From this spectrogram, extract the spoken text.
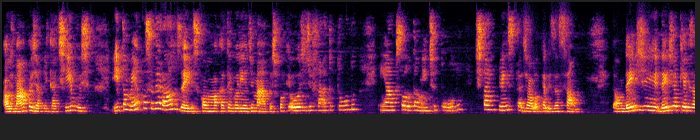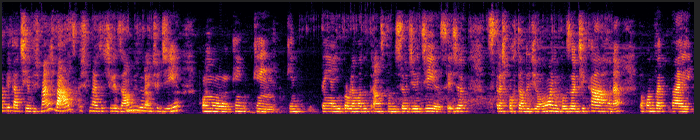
aos mapas de aplicativos e também a considerá-los eles como uma categoria de mapas, porque hoje, de fato, tudo, em absolutamente tudo, está implícita a geolocalização. Então, desde, desde aqueles aplicativos mais básicos que nós utilizamos durante o dia, como quem, quem, quem tem aí o problema do trânsito no seu dia a dia, seja se transportando de ônibus ou de carro, né? Então, quando vai, vai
